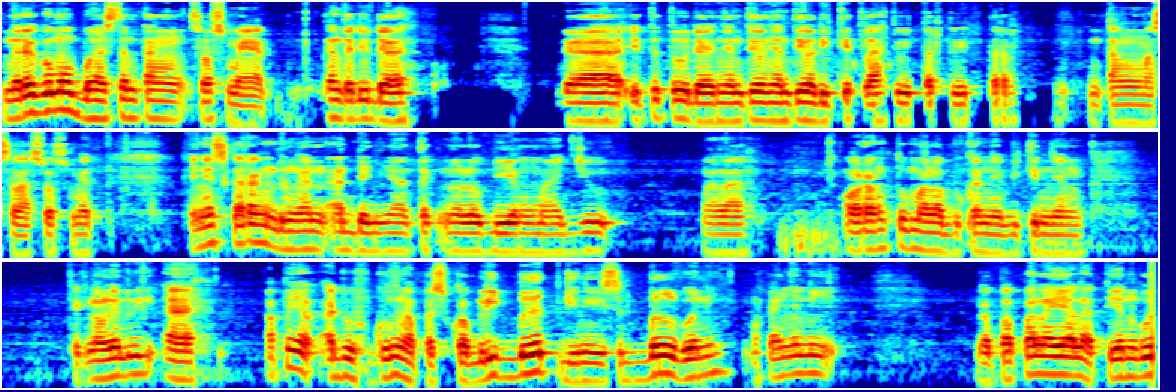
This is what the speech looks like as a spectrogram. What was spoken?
Sebenarnya gue mau bahas tentang sosmed. Kan tadi udah udah itu tuh udah nyentil nyentil dikit lah twitter twitter tentang masalah sosmed. Kayaknya sekarang dengan adanya teknologi yang maju malah orang tuh malah bukannya bikin yang teknologi eh apa ya aduh gue ngapa suka belibet gini sebel gue nih. Makanya nih nggak apa-apa lah ya latihan gue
